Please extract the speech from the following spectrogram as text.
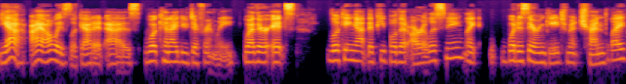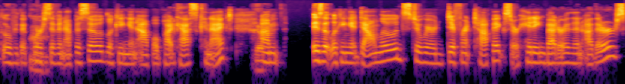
yeah, I always look at it as what can I do differently? Whether it's looking at the people that are listening, like what is their engagement trend like over the course mm. of an episode, looking in Apple Podcast Connect. Yep. Um, is it looking at downloads to where different topics are hitting better than others?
